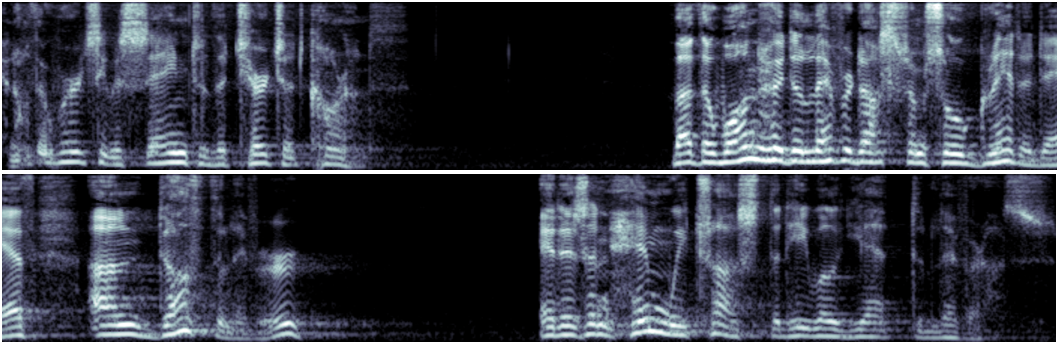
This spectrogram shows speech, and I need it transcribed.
In other words, he was saying to the church at Corinth that the one who delivered us from so great a death and doth deliver, it is in him we trust that he will yet deliver us.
